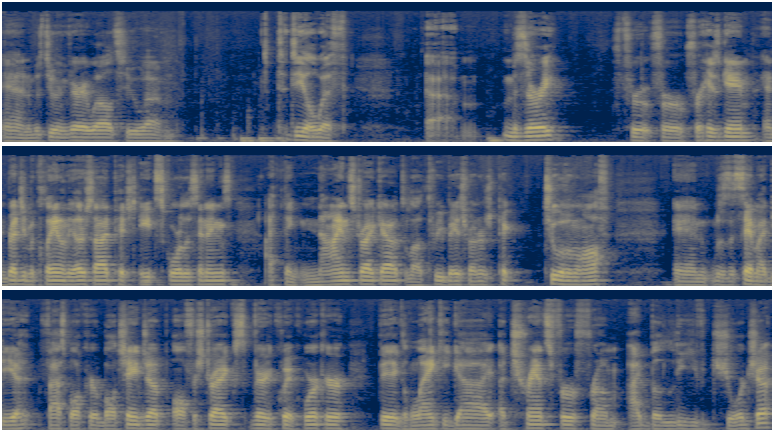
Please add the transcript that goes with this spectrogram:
and was doing very well to um, to deal with um, Missouri for, for, for his game. And Reggie McClain on the other side pitched eight scoreless innings. I think nine strikeouts, allowed three base runners, picked two of them off, and was the same idea: fastball, curveball, changeup, all for strikes. Very quick worker, big lanky guy, a transfer from I believe Georgia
